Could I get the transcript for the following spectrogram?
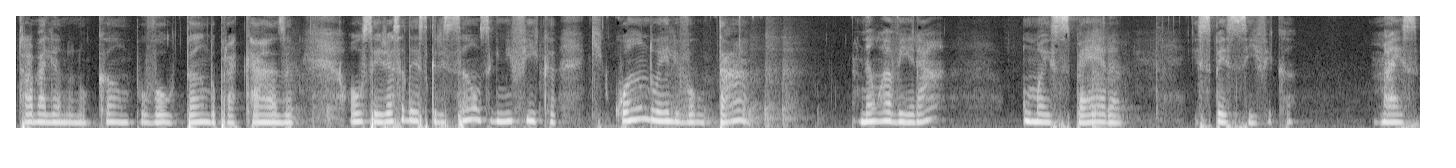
trabalhando no campo, voltando para casa. Ou seja, essa descrição significa que quando ele voltar, não haverá uma espera específica, mas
